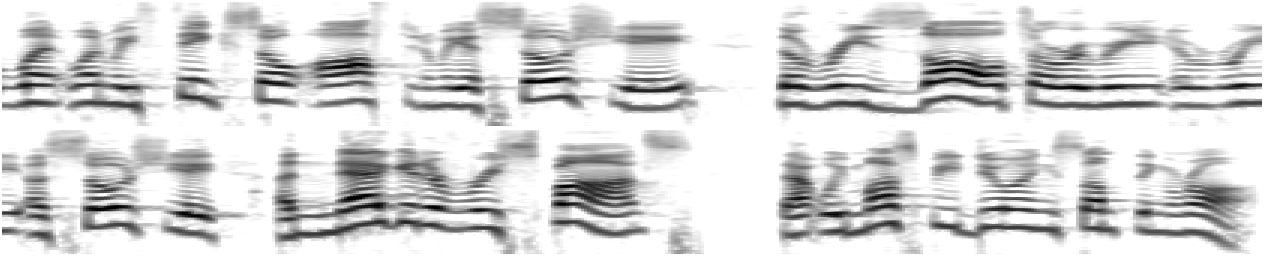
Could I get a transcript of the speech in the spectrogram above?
when, when we think so often, we associate the results or we, we associate a negative response that we must be doing something wrong.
